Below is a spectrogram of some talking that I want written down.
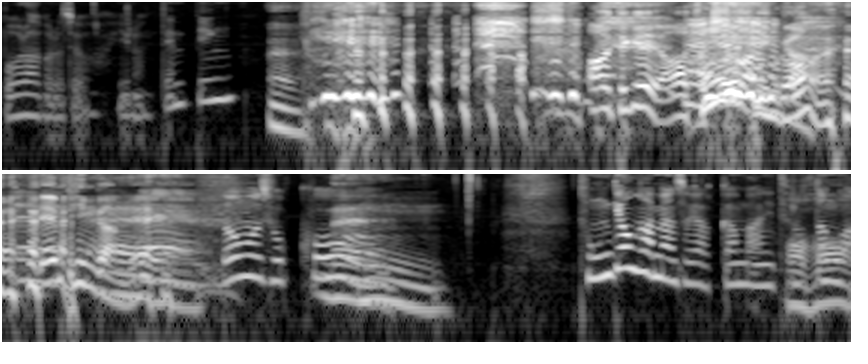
뭐라 그러죠? 이런 댐핑? 네. 아 되게 아, 좋은 말인가? 네. 댐핑감. 네. 네. 너무 좋고 네. 음. 동경하면서 약간 많이 들었던 어허. 것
